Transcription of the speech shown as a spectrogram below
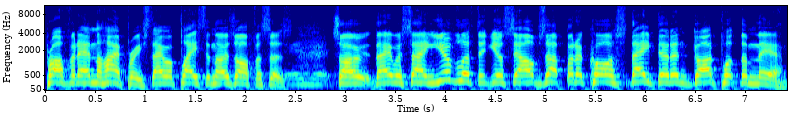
prophet and the high priest. They were placed in those offices. So they were saying, You've lifted yourselves up, but of course they didn't. God put them there.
